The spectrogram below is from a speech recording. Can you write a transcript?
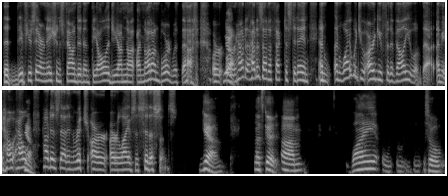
That if you say our nation is founded in theology, I'm not, I'm not on board with that." Or, yeah. or how do, how does that affect us today? And and and why would you argue for the value of that? I mean, how how yeah. how does that enrich our our lives as citizens? Yeah, that's good. Um, why? So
